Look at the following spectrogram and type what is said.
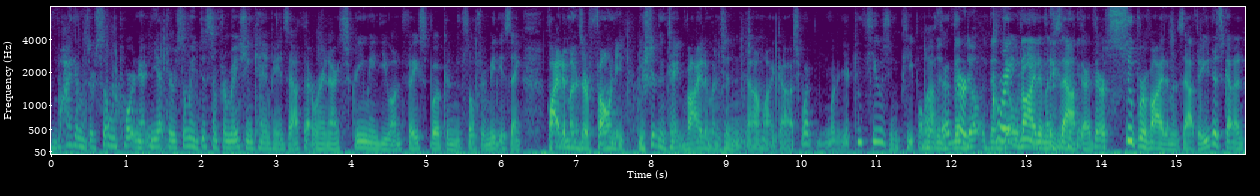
vitamins are so important, and yet there's so many disinformation campaigns out there right now screaming to you on Facebook and social media saying vitamins are phony. You shouldn't take vitamins. And oh my gosh, what what are you confusing people out then- there? There are great vitamins out there. There are super vitamins out there. You just gotta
